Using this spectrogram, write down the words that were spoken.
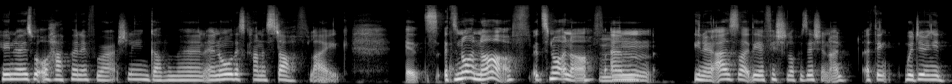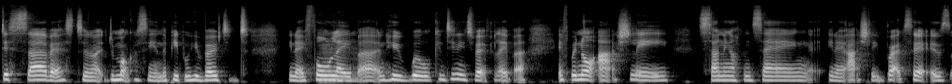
who knows what will happen if we're actually in government, and all this kind of stuff. Like, it's it's not enough. It's not enough, mm. and you know, as like the official opposition, I I think we're doing a disservice to like democracy and the people who voted, you know, for mm. Labour and who will continue to vote for Labour if we're not actually standing up and saying, you know, actually Brexit is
